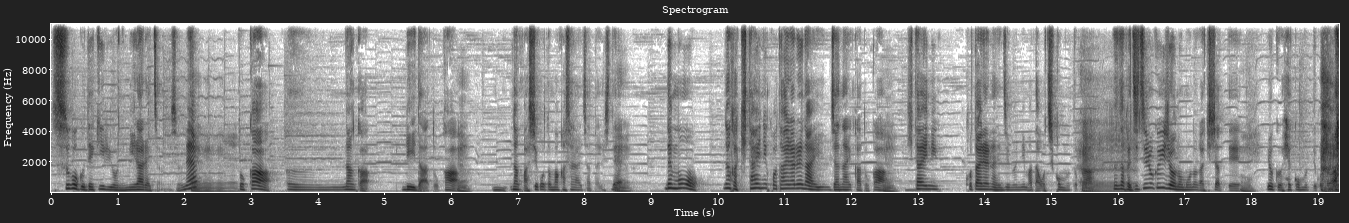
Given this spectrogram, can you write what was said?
すごくできるように見られちゃうんですよね、うんうんうん、とかうんなんかリーダーとか、うん、なんか仕事任せられちゃったりして、うん、でもなんか期待に応えられないんじゃないかとか、期待に答えられない自分にまた落ち込むとかなんか実力以上のものが来ちゃって、うん、よくへこむってことがあっ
